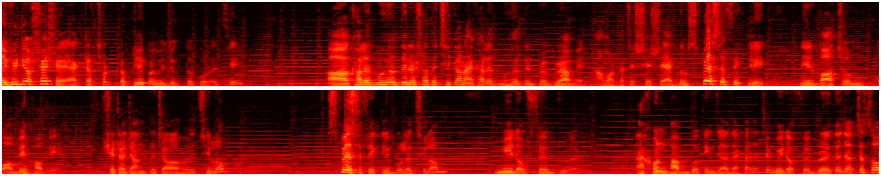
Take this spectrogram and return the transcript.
এই ভিডিও শেষে একটা ছোট্ট ক্লিপ আমি যুক্ত করেছি। খালেদ মহিউদ্দিনের সাথে ঠিকানায় খালেদ মহিউদ্দিন প্রোগ্রামে আমার কাছে শেষে একদম স্পেসিফিকলি নির্বাচন কবে হবে সেটা জানতে চাওয়া হয়েছিল। স্পেসিফিকলি বলেছিলাম মিড অফ ফেব্রুয়ারি এখন ভাবগতিক যা দেখা যাচ্ছে মিড অফ ফেব্রুয়ারিতে যাচ্ছে। সো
